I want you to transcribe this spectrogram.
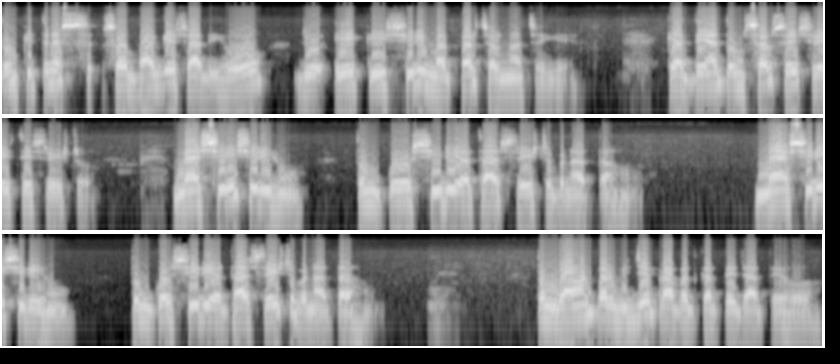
तुम कितने सौभाग्यशाली हो जो एक ही श्रीमत पर चलना चाहिए। कहते हैं, तुम सबसे श्रेष्ठ श्रेष्ठ हो। मैं श्री श्री हूँ। तुमको श्री अर्थात श्रेष्ठ बनाता हूँ। मैं श्री श्री हूँ। तुमको श्री अर्थात श्रेष्ठ बनाता हूँ। तुम रावण पर विजय प्राप्त करते जाते हो।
